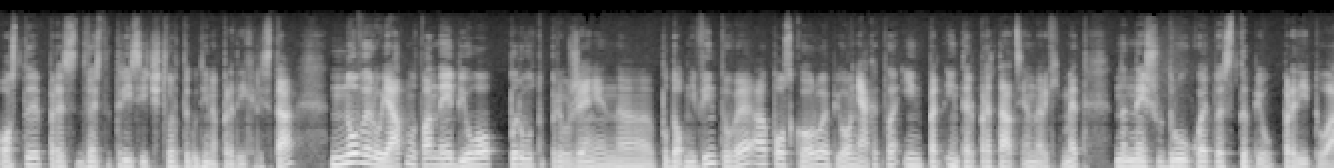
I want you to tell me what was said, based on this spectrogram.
още през 234 година преди Христа, но вероятно това не е било първото приложение на подобни винтове, а по-скоро е било някаква интерпретация на Архимед на нещо друго, което е стъпил преди това.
